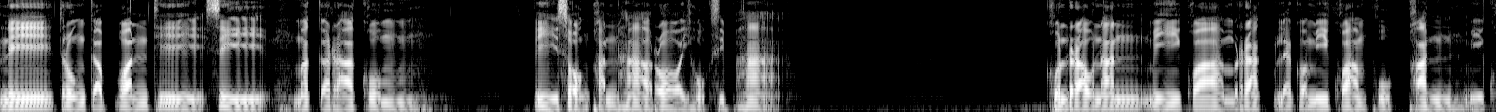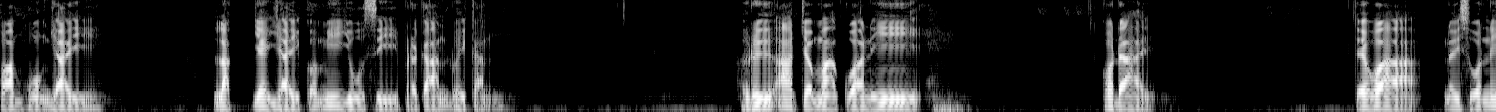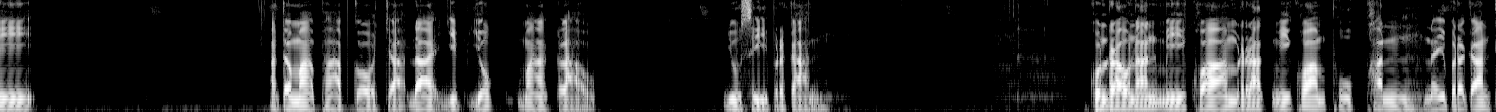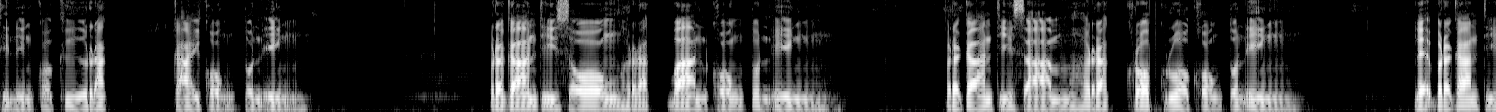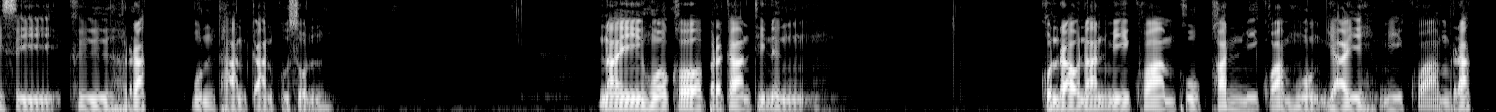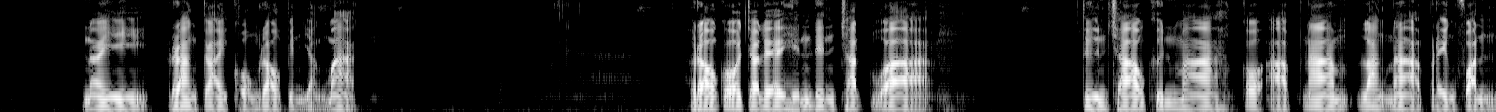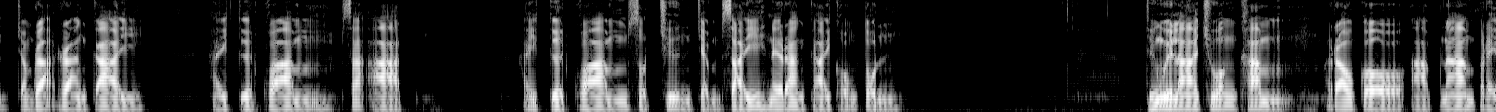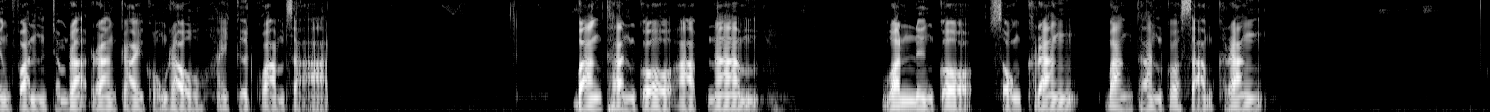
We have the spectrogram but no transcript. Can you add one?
วันนี้ตรงกับวันที่ 4 มกราคม ปี 2565 คนเรานั้นมีความรักและก็มีความผูกพัน มีความห่วงใย หลักใหญ่ ๆ ก็มีอยู่ 4 ประการด้วยกัน หรืออาจจะมากกว่านี้ก็ได้ แต่ว่า ในส่วนนี้อาตมาภาพก็จะได้หยิบยกมากล่าวอยู่สี่ประการ คนเรานั้นมีความรักมีความผูกพันในประการที่หนึ่งก็คือรักกายของตนเอง ประการที่สองรักบ้านของตนเอง ประการที่สามรักครอบครัวของตนเอง และประการที่สี่คือรักบุญทานการกุศล ในหัวข้อประการที่หนึ่งคนเรานั้นมีความผูกพัน มีความห่วงใย มีความรักในร่างกายของเราเป็นอย่างมาก เราก็จะแลเห็นเด่นชัดว่า ตื่นเช้าขึ้นมาก็อาบน้ำล้างหน้าแปรงฟันชำระร่างกาย ให้เกิดความสะอาด ให้เกิดความสดชื่นแจ่มใสในร่างกายของตน ถึงเวลาช่วงค่ำเราก็อาบน้ำแปรงฟันชำระร่างกายของเราให้เกิดความสะอาด บางท่านก็อาบน้ำวันหนึ่งก็ สองครั้ง บางท่านก็สามครั้ง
